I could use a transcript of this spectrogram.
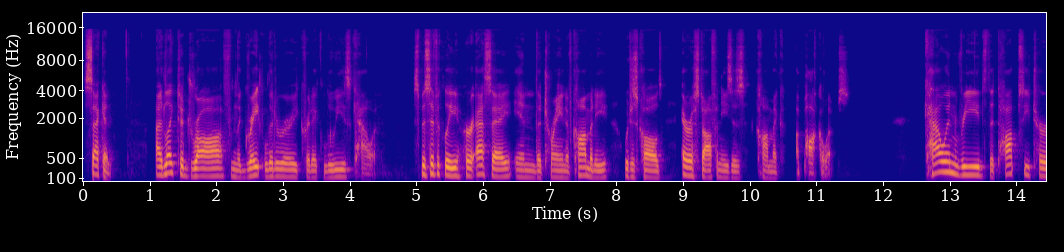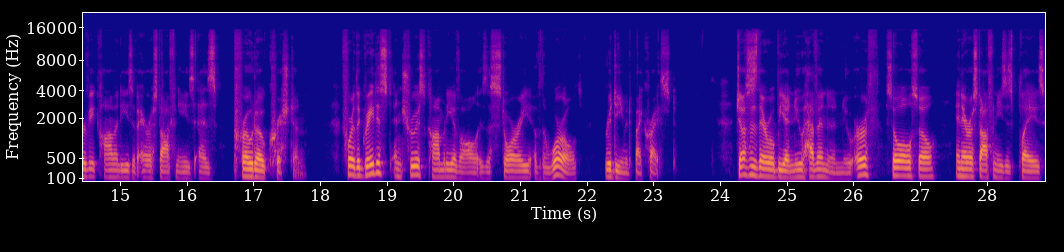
Second, I'd like to draw from the great literary critic Louise Cowan specifically her essay in The Terrain of Comedy, which is called Aristophanes' Comic Apocalypse. Cowan reads the topsy turvy comedies of Aristophanes as proto Christian, for the greatest and truest comedy of all is the story of the world redeemed by Christ. Just as there will be a new heaven and a new earth, so also in Aristophanes' plays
